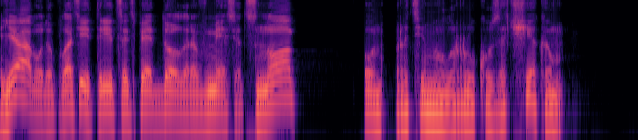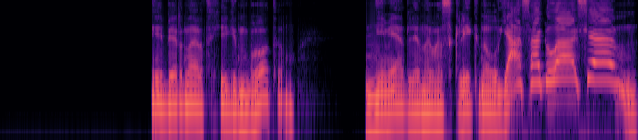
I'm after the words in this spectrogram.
я буду платить 35 долларов в месяц, но...» Он протянул руку за чеком, и Бернард Хиггинботтем немедленно воскликнул «Я согласен!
